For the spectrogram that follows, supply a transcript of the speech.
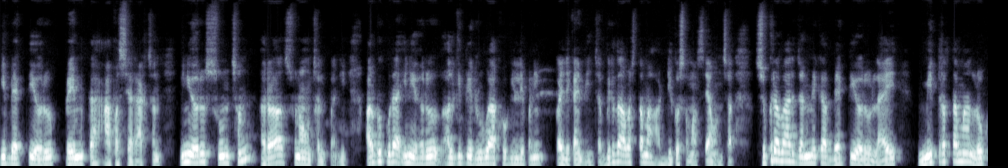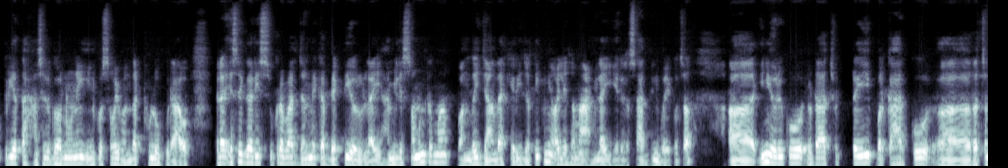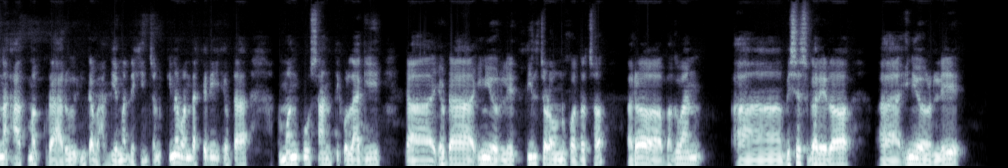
यी व्यक्तिहरू प्रेमका आपस्य राख्छन्। यिनीहरू सुन्छन् र सुनाउँछन् पनि। अर्को कुरा यिनीहरू अलिकति रुवा खोकीले पनि कहिलेकाहीँ दिन्छ वृद्ध अवस्थामा हड्डीको समस्या हुन्छ। शुक्रबार जन्मेका व्यक्तिहरूलाई मित्रतामा लोकप्रियता हासिल गर्नु नै यिनको सबैभन्दा ठुलो कुरा हो। र यसै गरी शुक्रबार जन्मेका व्यक्तिहरूलाई हामीले समग्रमा भन्दै जाँदाखेरि जति पनि अहिलेसम्म हामीलाई हेरेर साथ दिनुभएको छ यिनीहरूको एउटा छुट्टै प्रकारको रचनात्मक कुराहरू यिनका भाग्यमा देखिन्छन्। किन भन्दाखेरि एउटा मनको शान्तिको लागि एउटा यिनीहरूले तिल चढाउनु पर्दछ र भगवान् विशेष गरेर यिनीहरूले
